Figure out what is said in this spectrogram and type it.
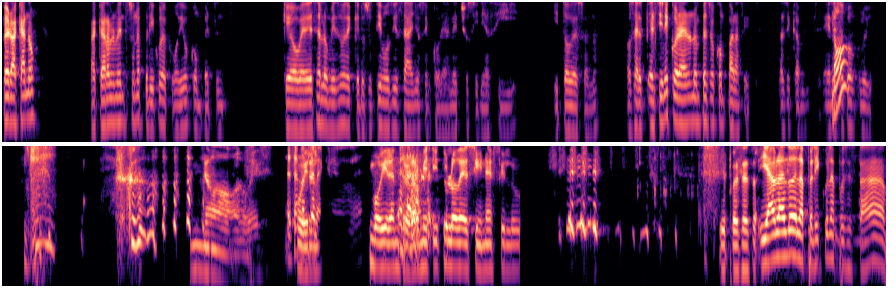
Pero acá no. Acá realmente es una película, como digo, competente. Que obedece a lo mismo de que los últimos 10 años en Corea han hecho cine así y todo eso, ¿no? O sea, el, el cine coreano no empezó con Parasite, básicamente. En eso ¿No? concluye. No, güey. Esa no Voy te la creo, güey. Voy a ir a entregar mi título de cinéfilo. Y pues eso. Y hablando de la película, pues está.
